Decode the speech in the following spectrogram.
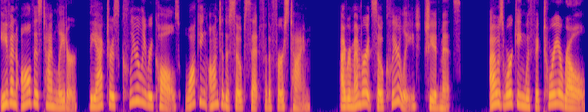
Even all this time later, the actress clearly recalls walking onto the soap set for the first time. I remember it so clearly, she admits. I was working with Victoria Rowell,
